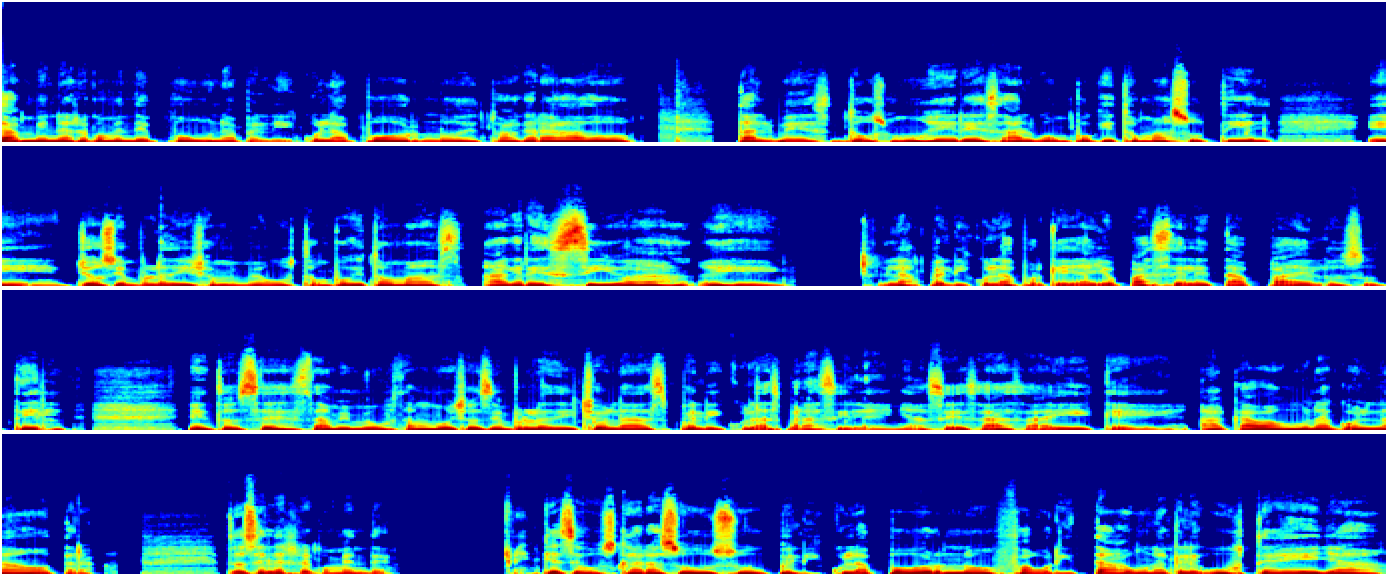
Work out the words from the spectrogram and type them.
También le recomendé pon una película porno de tu agrado, tal vez dos mujeres, algo un poquito más sutil. Eh, yo siempre lo he dicho, a mí me gusta un poquito más agresiva eh, las películas porque ya yo pasé la etapa de lo sutil. Entonces a mí me gustan mucho, siempre lo he dicho, las películas brasileñas, esas ahí que acaban una con la otra. Entonces les recomendé que se buscara su, su película porno favorita, una que le guste a ella,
